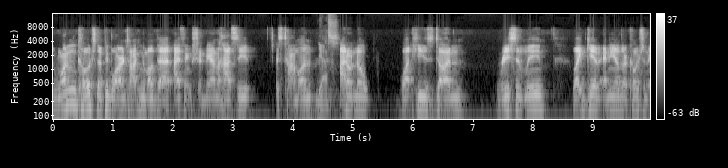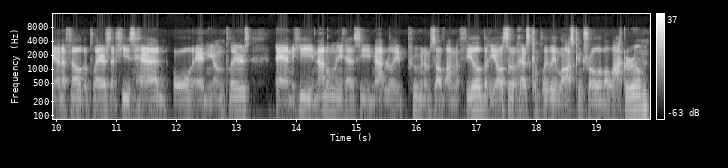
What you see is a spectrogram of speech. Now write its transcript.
one coach that people aren't talking about that I think should be on the hot seat is Tomlin. Yes. I don't know what he's done recently. Like, give any other coach in the NFL the players that he's had, old and young players. And he not only has he not really proven himself on the field, but he also has completely lost control of a locker room.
